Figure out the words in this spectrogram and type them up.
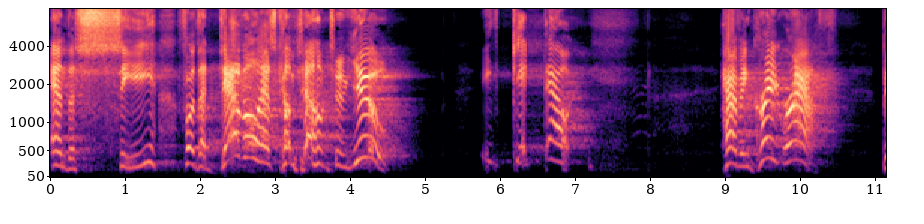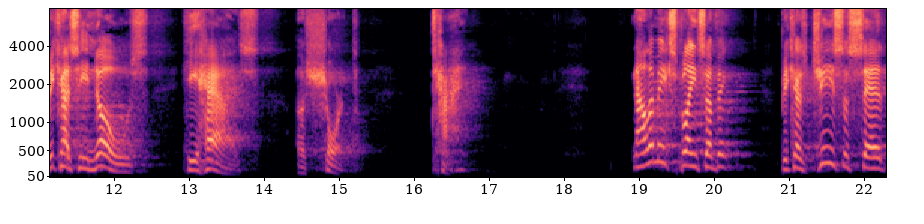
and the sea, for the devil has come down to you. He's kicked out, having great wrath, because he knows he has a short time. Now, let me explain something because Jesus said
